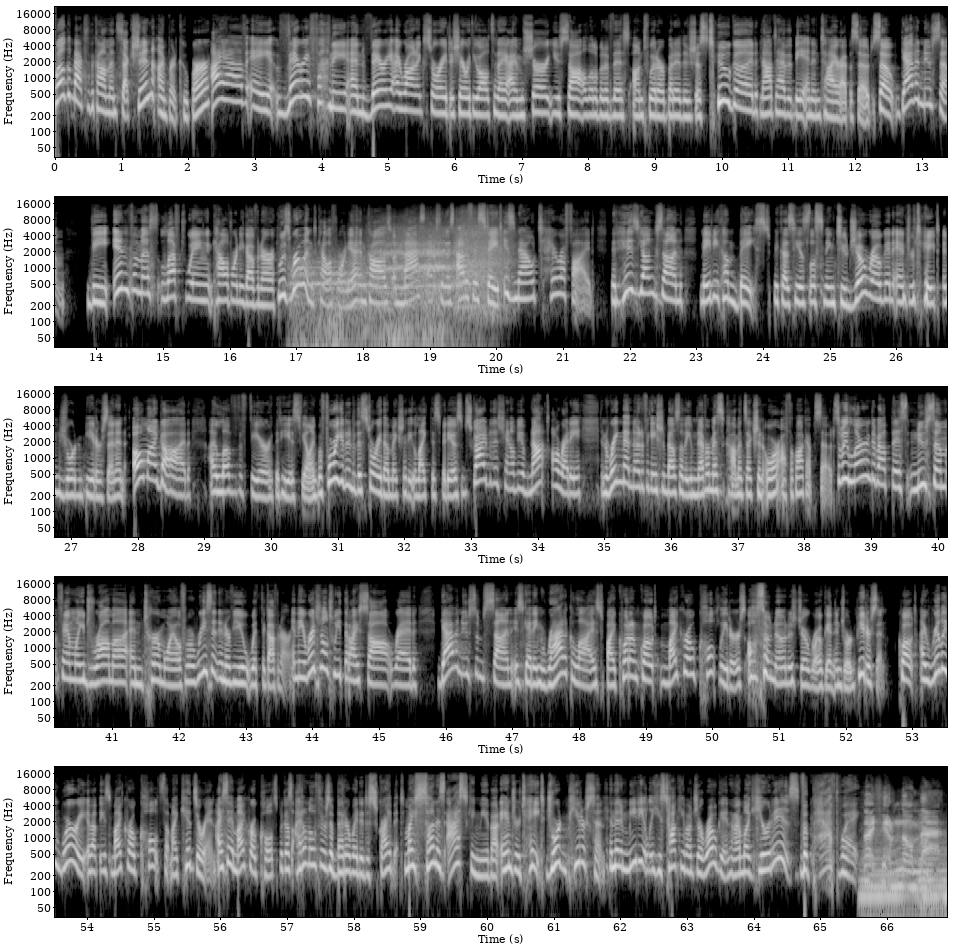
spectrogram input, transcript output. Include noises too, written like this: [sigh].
Welcome back to the comments section. I'm Brett Cooper. I have a very [laughs] funny and very ironic story to share with you all today. I'm sure you saw a little bit of this on Twitter, but it is just too good not to have it be an entire episode. So, Gavin Newsom the infamous left wing California governor who has ruined California and caused a mass exodus out of his state, is now terrified that his young son may become based because he is listening to Joe Rogan, Andrew Tate, and Jordan Peterson. And oh my God, I love the fear that he is feeling. Before we get into the story, though, make sure that you like this video, subscribe to this channel if you have not already, and ring that notification bell so that you never miss a comment section or off the clock episode. So we learned about this Newsom family drama and turmoil from a recent interview with the governor. And the original tweet that I saw read Gavin Newsom's son is getting radicalized by quote unquote micro cult leaders, [laughs] also known as Joe Rogan and Jordan Peterson. Quote, I really worry about these micro cults that my kids are in. I say micro cults because I don't know if there's a better way to describe it. My son is asking me about Andrew Tate, Jordan Peterson, and then immediately he's talking about Joe Rogan, and I'm like, here it is, the pathway. I fear no man,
